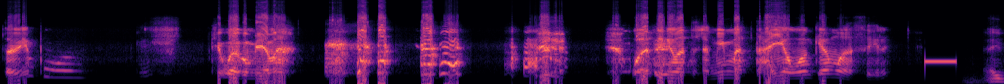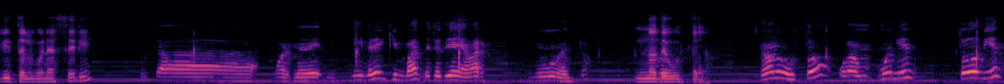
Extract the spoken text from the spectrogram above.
¿Está bien, pues? ¿Qué hueá con mi mamá? Hasta las mismas tallas, weón, ¿qué vamos a hacer? ¿Has visto alguna serie? Puta. Bueno, me vi Breaking Bad, de hecho te iba a llamar en un momento. ¿No te gustó? No me gustó, bueno, muy bien, todo bien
